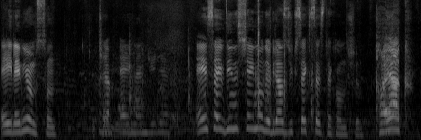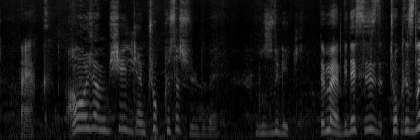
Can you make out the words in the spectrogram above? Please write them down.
Eğleniyor musun? Çok eğlenceli. En sevdiğiniz şey ne oluyor? Biraz yüksek sesle konuşun. Kayak. Kayak. Ama hocam bir şey diyeceğim. Çok kısa sürdü be. Hızlı geçti. Değil mi? Bir de siz çok hızlı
